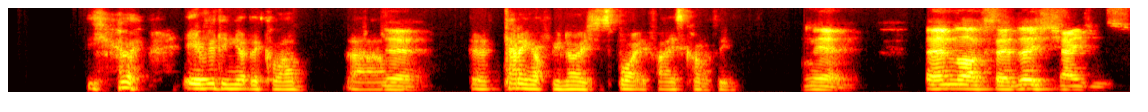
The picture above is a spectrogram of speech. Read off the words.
yeah, everything at the club um, yeah. uh, cutting off your nose to spite your face kind of thing. Yeah. And like I said these changes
